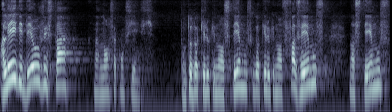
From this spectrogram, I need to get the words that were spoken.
a lei de Deus está na nossa consciência. Então, tudo aquilo que nós temos, tudo aquilo que nós fazemos, nós temos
